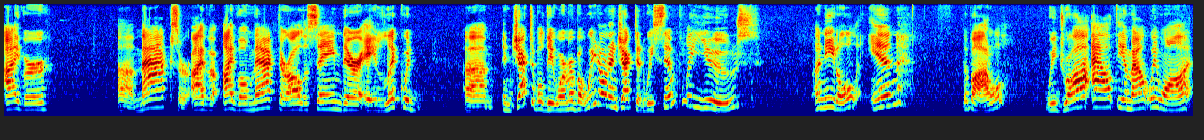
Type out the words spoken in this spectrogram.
Ivor uh, Max or Ivo, Ivo Mac. They're all the same. They're a liquid um, injectable dewormer, but we don't inject it. We simply use a needle in the bottle. We draw out the amount we want.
